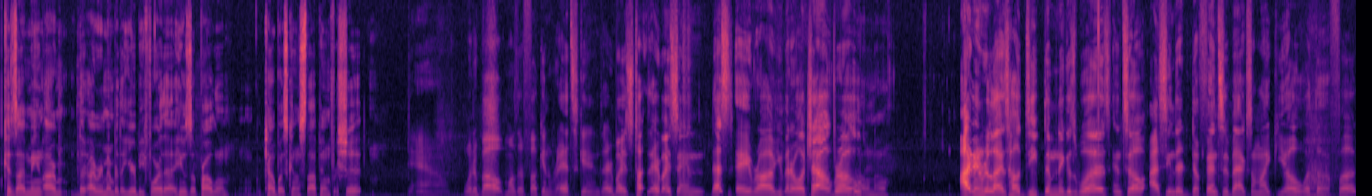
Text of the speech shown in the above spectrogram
because I mean, I the, I remember the year before that he was a problem. Cowboys couldn't stop him for shit. Damn. What about motherfucking Redskins? Everybody's ta- everybody's saying that's hey Rob, you better watch out, bro. I don't know. I didn't realize how deep them niggas was until I seen their defensive backs. I'm like, yo, what the fuck?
